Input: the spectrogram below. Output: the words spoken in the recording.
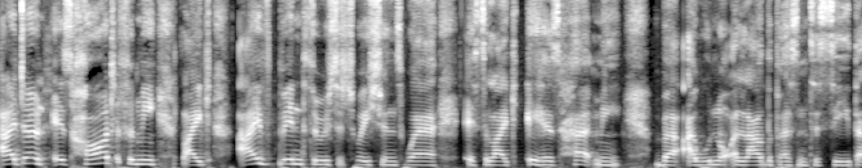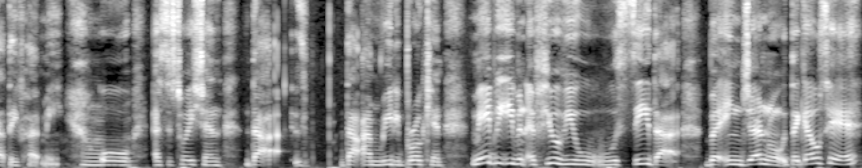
I don't it's hard for me like I've been through situations where it's like it has hurt me but I would not allow the person to see that they've hurt me mm. or a situation that is that I'm really broken. Maybe even a few of you will see that, but in general, the girls here,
